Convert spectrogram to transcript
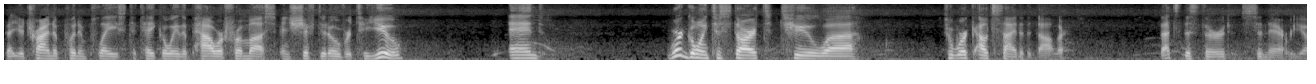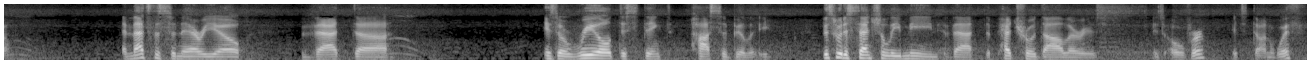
that you're trying to put in place to take away the power from us and shift it over to you, and we're going to start to uh, to work outside of the dollar. That's the third scenario, and that's the scenario that uh, is a real distinct possibility. This would essentially mean that the petrodollar is is over it's done with,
